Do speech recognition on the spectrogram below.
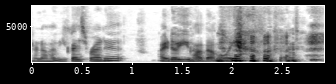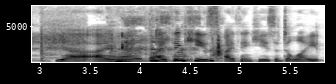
I don't know. Have you guys read it? I know you have, Emily. yeah, I have. I think he's. I think he's a delight.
